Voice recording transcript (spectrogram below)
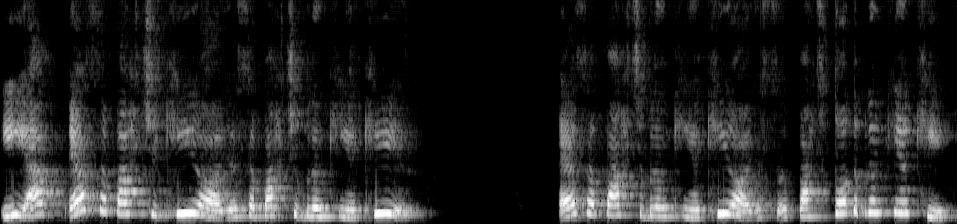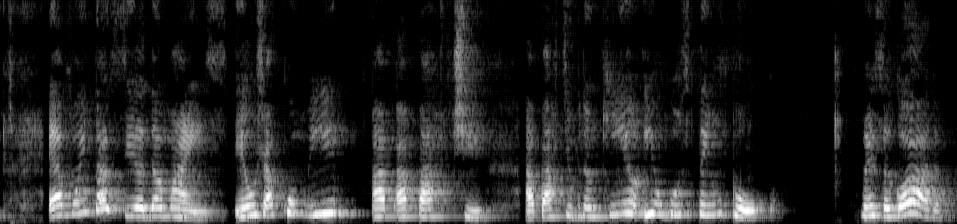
E a, essa parte aqui, olha, essa parte branquinha aqui, essa parte branquinha aqui, olha, essa parte toda branquinha aqui, é muito azeda, mas eu já comi a, a parte a parte branquinha e eu gostei um pouco. Mas agora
